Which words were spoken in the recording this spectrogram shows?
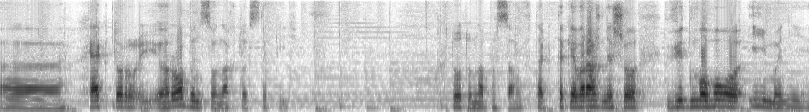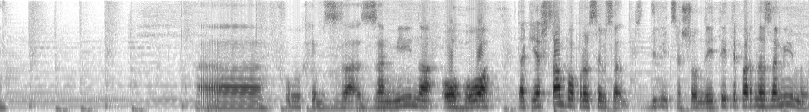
Е, Хектор Робінсон, а хто це такий? Хто то написав? Так, таке враження, що від мого імені. Е, Фулхем за, заміна. Ого. Так я ж сам попросився. Дивіться, що не йти тепер на заміну.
